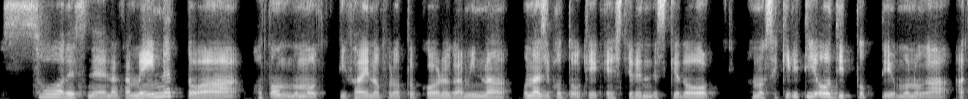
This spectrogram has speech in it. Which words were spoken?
そうですね。なんかメインネットはほとんどの DeFi のプロトコルがみんな同じことを経験してるんですけど、あの、セキュリティオーディットっていうものがあっ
